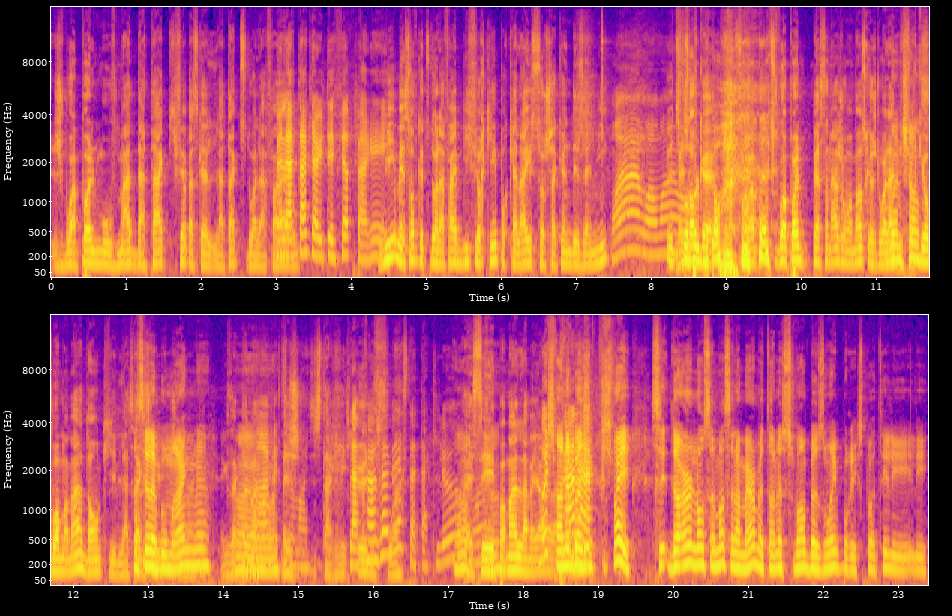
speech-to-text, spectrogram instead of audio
je vois pas le mouvement d'attaque qu'il fait parce que l'attaque, tu dois la faire. Mais l'attaque a été faite pareil. Oui, mais sauf que tu dois la faire bifurquer pour qu'elle aille sur chacune des ennemis. Ouais, ouais, ouais. Mais ouais. tu Mais vois sauf pas le bouton. tu, vois, tu vois pas le personnage au moment où je dois la Bonne bifurquer chance. au bon moment, donc il- l'attaque. Ça, c'est le boomerang, là. Exactement. Ouais, Ouais, c'est arrivé Je la prends fois. jamais, cette attaque-là. Ah, Ouais, Ouais. c'est pas mal la meilleure. Moi, je T'en prends as la- c'est de un, non seulement c'est la meilleure, mais t'en as souvent besoin pour exploiter les. les...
